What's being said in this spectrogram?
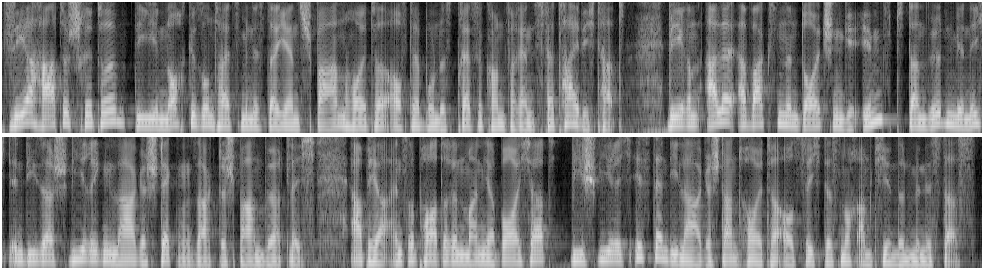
Sehr harte Schritte, die noch Gesundheitsminister Jens Spahn heute auf der Bundespressekonferenz verteidigt hat. Wären alle erwachsenen Deutschen geimpft, dann würden wir nicht in dieser schwierigen Lage stecken, sagte Spahn wörtlich. RPA1-Reporterin Manja Borchert, wie schwierig ist denn die Lage Stand heute aus Sicht des noch amtierenden Ministers?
